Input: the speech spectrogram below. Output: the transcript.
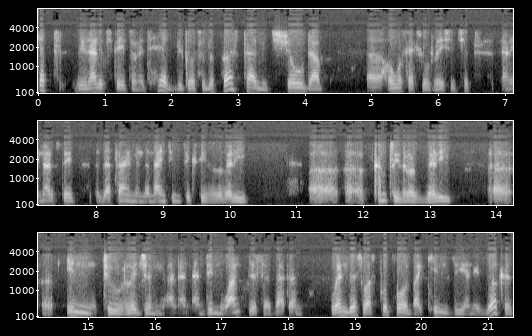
set the United States on its head because for the first time it showed up uh, homosexual relationships. And the United States at that time in the 1960s was a very uh, a country that was very uh, uh, into religion and, and, and didn't want this as that. And when this was put forward by Kinsey and his workers,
